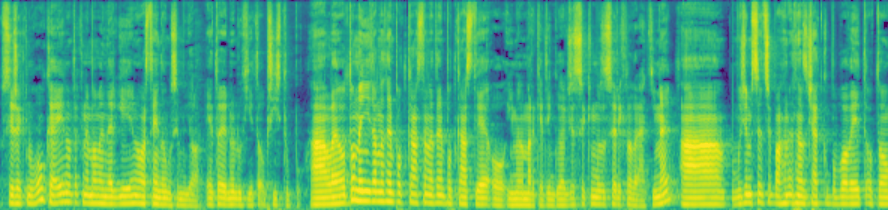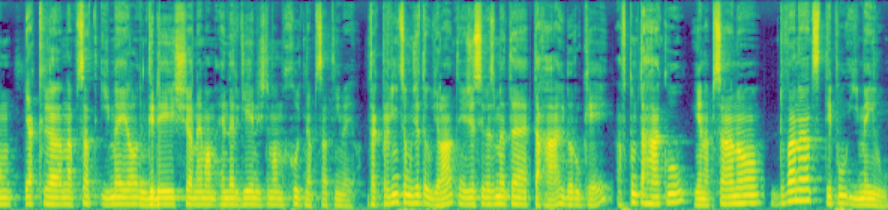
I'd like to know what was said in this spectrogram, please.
si řeknu, OK, no tak nemám energii, no a stejně to musím udělat. Je to jednoduché, je to o přístupu. Ale o tom není tenhle ten podcast, tenhle ten podcast je o e-mail marketingu, takže se k němu zase rychle vrátíme. A můžeme se třeba hned na začátku pobavit o tom, jak napsat e-mail, když nemám energii, když nemám chuť napsat e-mail. Tak první, co můžete udělat, je, že si vezmete tahák do ruky a v tom taháku je napsáno 12 typů e-mailů.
